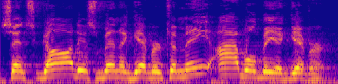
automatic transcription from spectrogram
Since God has been a giver to me, I will be a giver.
